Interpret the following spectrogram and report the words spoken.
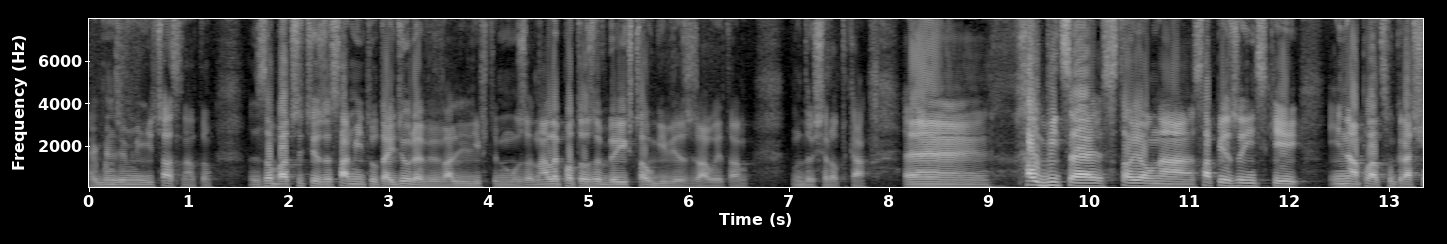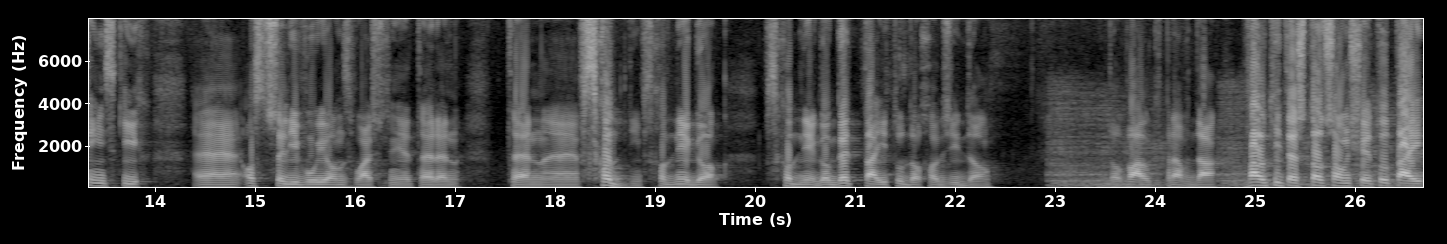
jak będziemy mieli czas na to, zobaczycie, że sami tutaj dziurę wywalili w tym murze, no ale po to, żeby ich czołgi wjeżdżały tam do środka. E, haubice stoją na Sapieżyńskiej i na Placu Krasińskich, e, ostrzeliwując właśnie teren ten e, wschodni, wschodniego, wschodniego getta i tu dochodzi do, do walk, prawda. Walki też toczą się tutaj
